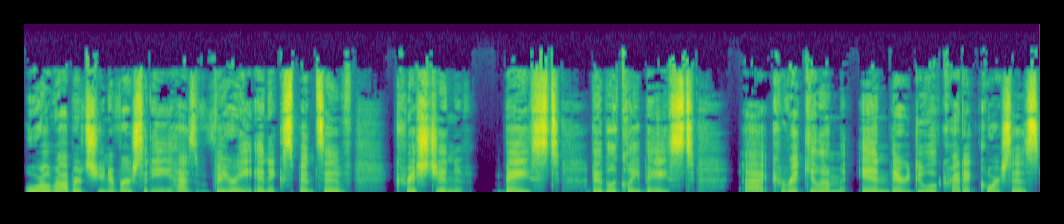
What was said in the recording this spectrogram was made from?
Oral Roberts University has very inexpensive Christian based, biblically based uh, curriculum in their dual credit courses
